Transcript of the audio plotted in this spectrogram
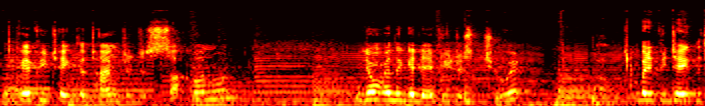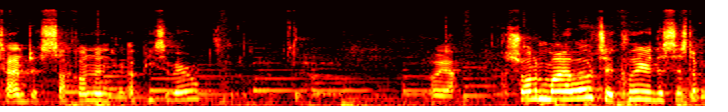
Like if you take the time to just suck on one. You don't really get it if you just chew it. But if you take the time to suck on an, a piece of Aero. Oh yeah. A shot of Milo to clear the system.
